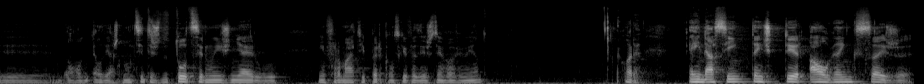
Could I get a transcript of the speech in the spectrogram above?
Eh, aliás, não necessitas de todo ser um engenheiro informático para conseguir fazer este desenvolvimento. Agora, ainda assim, tens que ter alguém que seja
